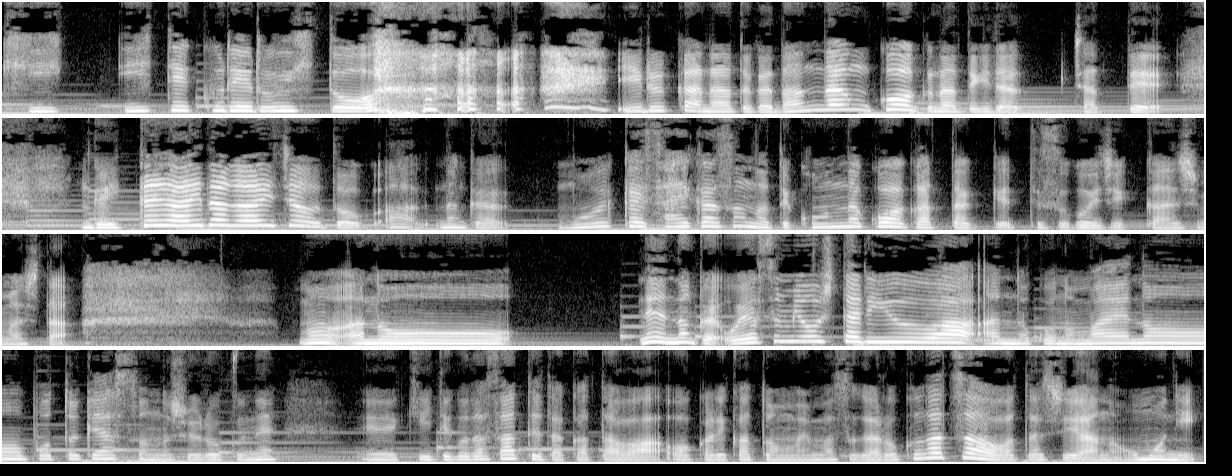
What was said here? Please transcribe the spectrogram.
聞いてくれる人 いるかなとか、だんだん怖くなってきちゃって、なんか一回間が空いちゃうと、あ、なんかもう一回再開するのってこんな怖かったっけってすごい実感しました。もうあのー、ね、なんかお休みをした理由は、あの、この前のポッドキャストの収録ね、えー、聞いてくださってた方はお分かりかと思いますが、6月は私、あの、主に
